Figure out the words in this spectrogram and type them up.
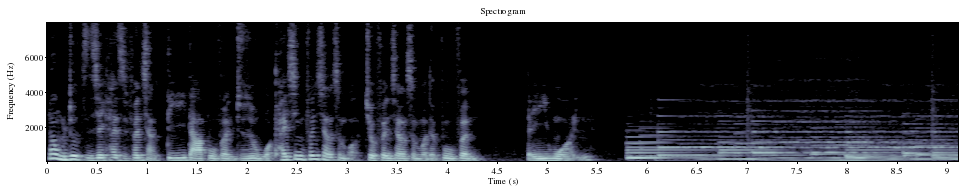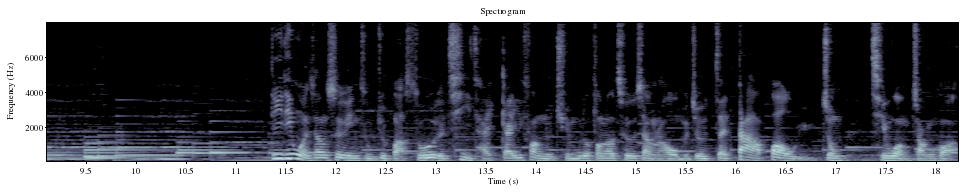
那我们就直接开始分享第一大部分，就是我开心分享什么就分享什么的部分。Day one。第一天晚上，摄影组就把所有的器材该放的全部都放到车上，然后我们就在大暴雨中前往彰化。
